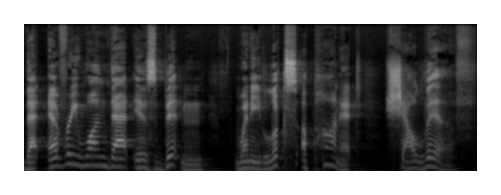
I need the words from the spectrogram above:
that everyone that is bitten, when he looks upon it, shall live.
